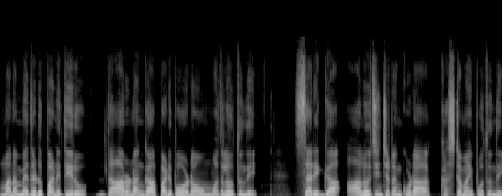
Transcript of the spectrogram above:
మన మెదడు పనితీరు దారుణంగా పడిపోవడం మొదలవుతుంది. సరిగ్గా ఆలోచించటం కూడా కష్టమైపోతుంది.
